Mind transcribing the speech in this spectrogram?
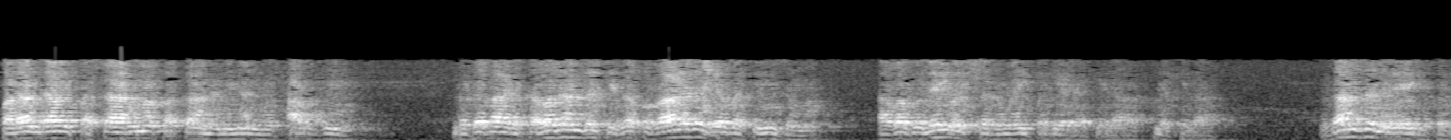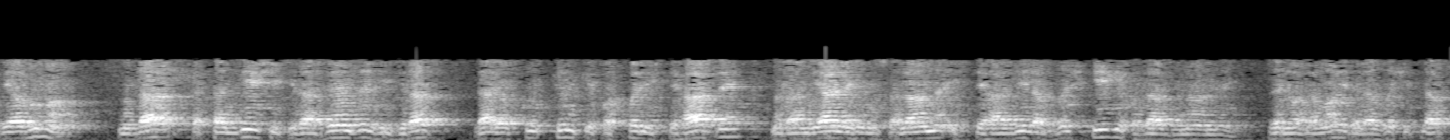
قرآن داوئی پسارما فکان من المحاوضین۔ نو دبار تودان در چی زفو غارد جبتی زمان اغا گلی و اسلامائی پا دیارا کلا لکلا زانزن ریگی پا دیاروما ندا کتندیشی چی دا زنزن حجرت دا یکوت چون کی پا دے. ندا علیہ السلام نا اشتحادی لفظش کی گی، خدا گناہ نہیں. زن علمائی دا اطلاق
